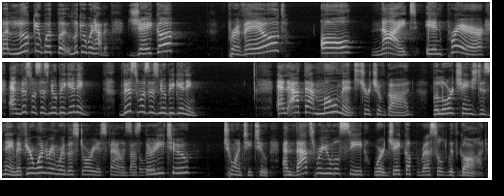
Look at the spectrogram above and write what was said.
But look at what the, look at what happened. Jacob prevailed all night in prayer, and this was his new beginning. This was his new beginning. And at that moment, Church of God, the Lord changed his name. If you're wondering where the story is found, this by is the way, 32 22. And that's where you will see where Jacob wrestled with God.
